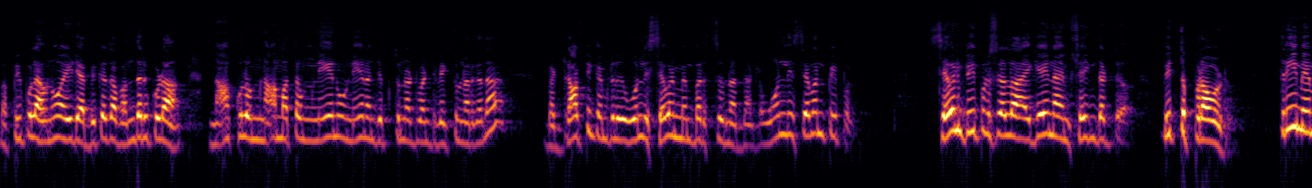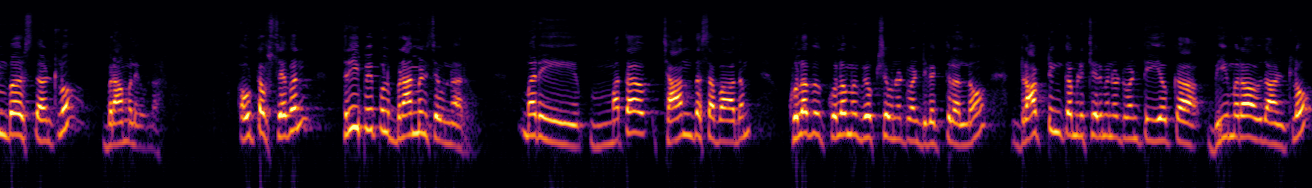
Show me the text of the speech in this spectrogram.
But people have no idea because of అందరూ కూడా నా కులం నా మతం నేను నేను అని చెప్తున్నటువంటి వ్యక్తులు ఉన్నారు కదా. బట్ డ్రాఫ్టింగ్ కమిటీలో ఓన్లీ సెవెన్ మెంబర్స్ ఉన్నారు దాంట్లో. ఓన్లీ సెవెన్ పీపుల్ సెవెన్ పీపుల్స్లలో again I'm saying that with proud three members దాంట్లో బ్రాహ్మలే ఉన్నారు. Out of seven three people బ్రాహ్మిన్సే ఉన్నారు. మరి మత ఛాందసవాదం కుల కులమ వివక్ష ఉన్నటువంటి వ్యక్తులలో డ్రాఫ్టింగ్ కమిటీ చైర్మన్ ఉన్నటువంటి ఈ యొక్క భీమరావు దాంట్లో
